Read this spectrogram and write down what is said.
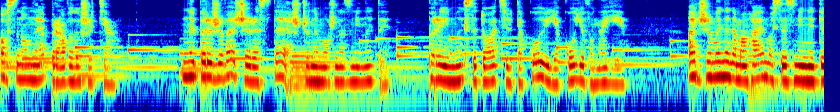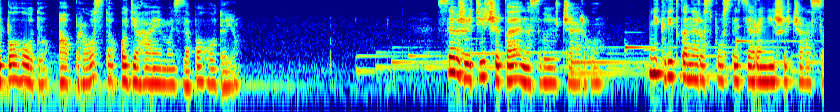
Основне правило життя не переживай через те, що не можна змінити. Прийми ситуацію такою, якою вона є. Адже ми не намагаємося змінити погоду, а просто одягаємось за погодою. Все в житті чекає на свою чергу ні квітка не розпуститься раніше часу,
